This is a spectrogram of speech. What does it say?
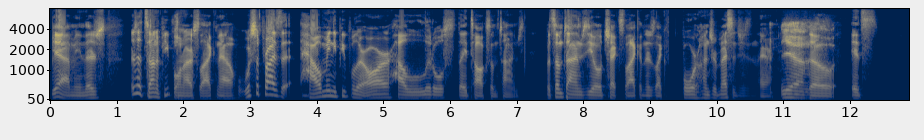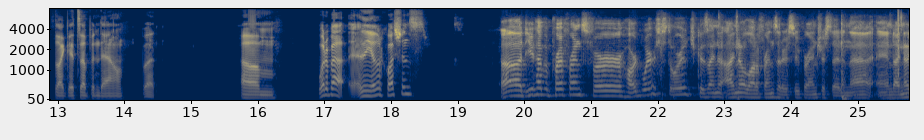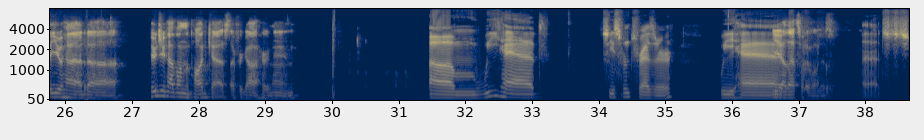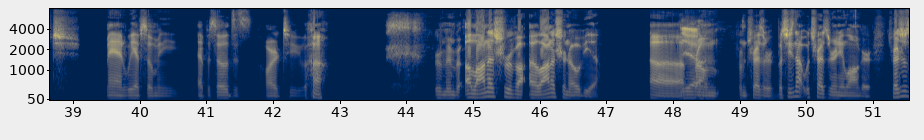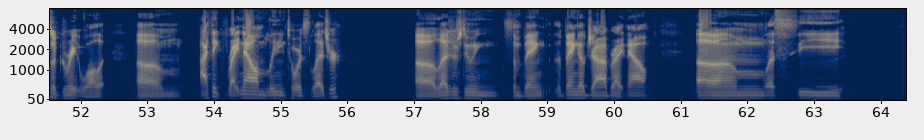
Yeah, I mean, there's there's a ton of people in our Slack now. We're surprised at how many people there are, how little they talk sometimes. But sometimes you'll check Slack and there's like 400 messages in there. Yeah. So it's like it's up and down. But um, what about any other questions? Uh, do you have a preference for hardware storage? Because I know I know a lot of friends that are super interested in that, and I know you had uh, who'd you have on the podcast? I forgot her name. Um, we had she's from Trezor. We had yeah, that's what it was. uh, man, we have so many episodes. It's hard to huh, remember. Alana Shriva- Alana Shrinovia, uh, Yeah. from from Trezor, but she's not with Trezor any longer. Trezor's a great wallet. Um, I think right now I'm leaning towards Ledger. Uh, Ledger's doing some bang bang up job right now. Um, let's see.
